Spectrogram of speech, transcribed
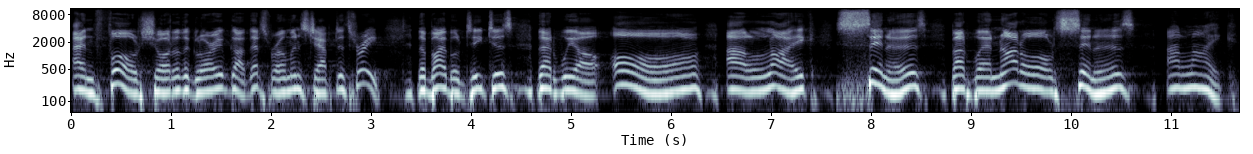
and fall short of the glory of God. That's Romans chapter 3. The Bible teaches that we are all alike sinners, but we're not all sinners alike.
